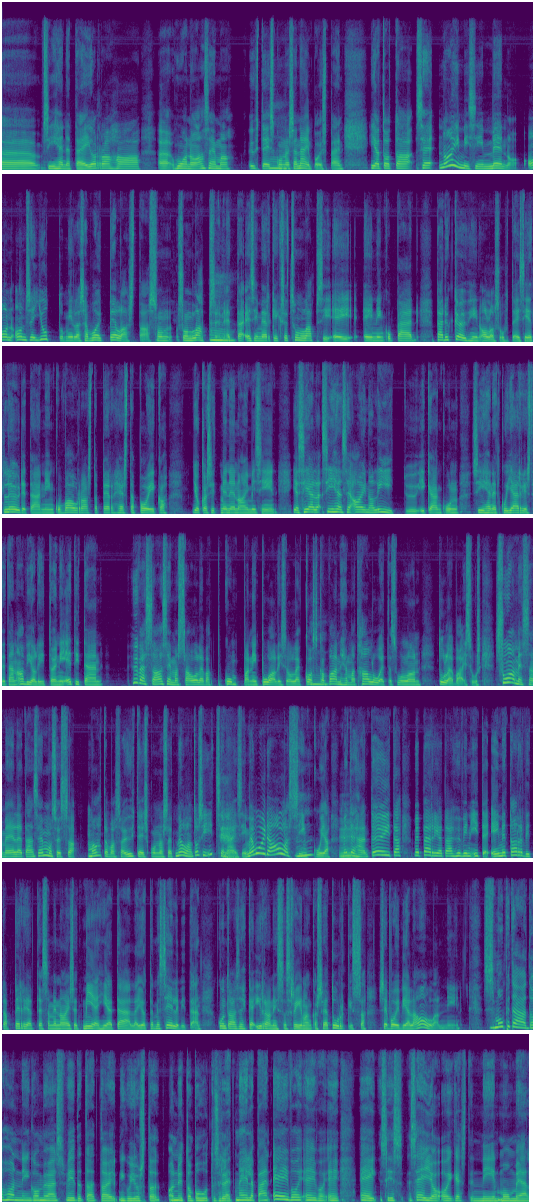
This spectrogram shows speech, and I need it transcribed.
siihen, että ei ole rahaa, ö, huono asema yhteiskunnassa ja näin poispäin. Ja tota, se naimisiin meno on, on se juttu, millä sä voit pelastaa sun, sun lapsen. Mm. Että esimerkiksi, että sun lapsi ei, ei niinku päädy, päädy köyhiin olosuhteisiin. Että löydetään niinku vauraasta perheestä poika, joka sitten menee naimisiin. Ja siellä, siihen se aina liittyy ikään kuin siihen, että kun järjestetään avioliittoja, niin etitään hyvässä asemassa oleva kumppani puolisolle, koska mm. vanhemmat haluaa, että sulla on tulevaisuus. Suomessa me eletään semmoisessa mahtavassa yhteiskunnassa, että me ollaan tosi itsenäisiä. Me voidaan olla sinkkuja, mm. me tehdään töitä, me pärjätään hyvin itse. Ei me tarvita periaatteessa me naiset miehiä täällä, jotta me selvitään, kun taas ehkä Iranissa, Sri Lankassa ja Turkissa se voi vielä olla niin. Siis mun pitää tuohon niinku myös viitata, tai niinku just on, nyt on puhuttu silleen, että meillä päin ei voi, ei voi, ei, ei. Siis se ei ole oikeasti niin mun mielestä,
